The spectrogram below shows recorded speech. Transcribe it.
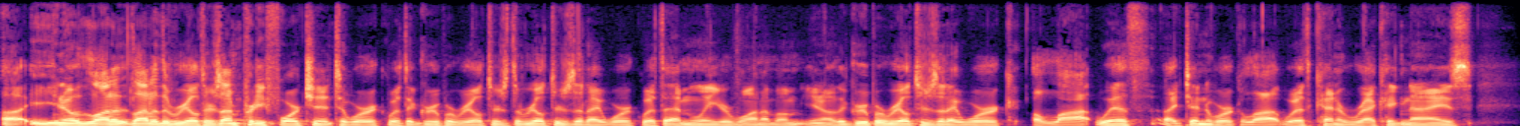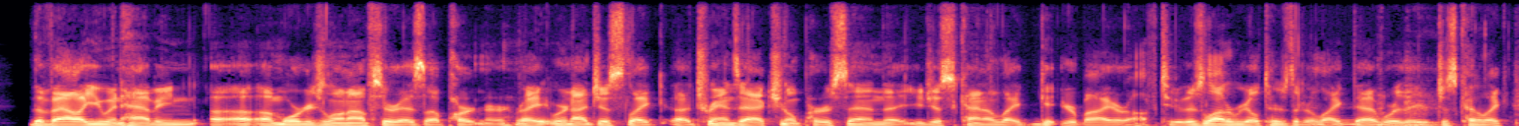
uh, you know a lot of a lot of the realtors. I'm pretty fortunate to work with a group of realtors. The realtors that I work with, Emily, you're one of them. You know, the group of realtors that I work a lot with, I tend to work a lot with, kind of recognize the value in having a, a mortgage loan officer as a partner, right? We're not just like a transactional person that you just kind of like get your buyer off to. There's a lot of realtors that are like that, where they're just kind of like,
